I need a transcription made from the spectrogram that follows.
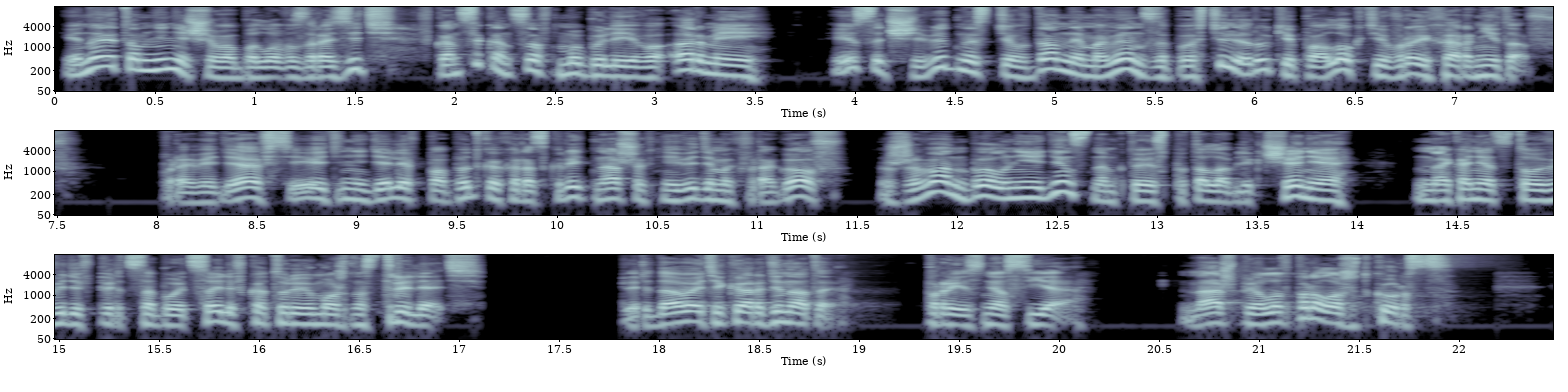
И на этом мне нечего было возразить, в конце концов мы были его армией, и с очевидностью в данный момент запустили руки по локти в рой харнитов. Проведя все эти недели в попытках раскрыть наших невидимых врагов, Живан был не единственным, кто испытал облегчение, наконец-то увидев перед собой цель, в которую можно стрелять. «Передавайте координаты», — произнес я. «Наш пилот проложит курс».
